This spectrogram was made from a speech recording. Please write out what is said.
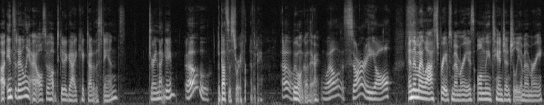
uh, incidentally i also helped get a guy kicked out of the stands during that game Oh, but that's a story for another day oh. we won't go there Well, sorry, y'all. and then my last Braves memory is only tangentially a memory.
